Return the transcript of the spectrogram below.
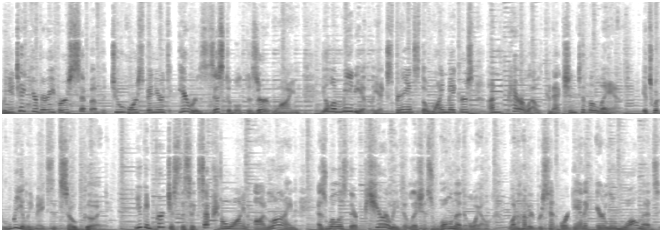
When you take your very first sip of the Two Horse Vineyard's irresistible dessert wine, you'll immediately experience the winemaker's unparalleled connection to the land. It's what really makes it so good. You can purchase this exceptional wine online, as well as their purely delicious walnut oil, 100% organic heirloom walnuts,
